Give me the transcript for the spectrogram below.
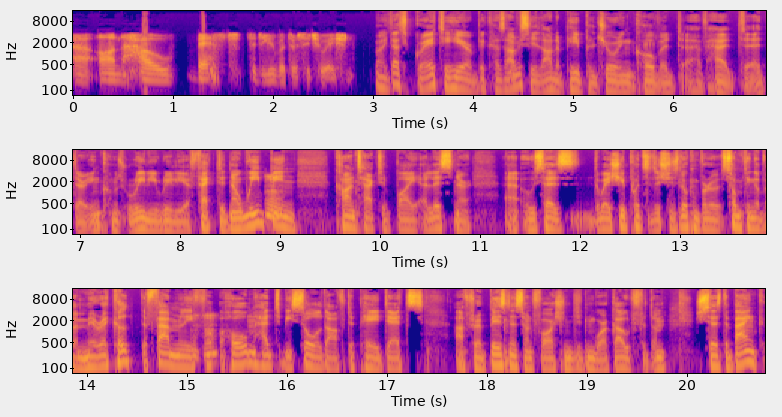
on how best to deal with their situation. Right, that's great to hear because obviously a lot of people during COVID have had uh, their incomes really, really affected. Now, we've mm. been contacted by a listener uh, who says the way she puts it is she's looking for something of a miracle. The family mm-hmm. home had to be sold off to pay debts after a business, unfortunately, didn't work out for them. She says the bank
